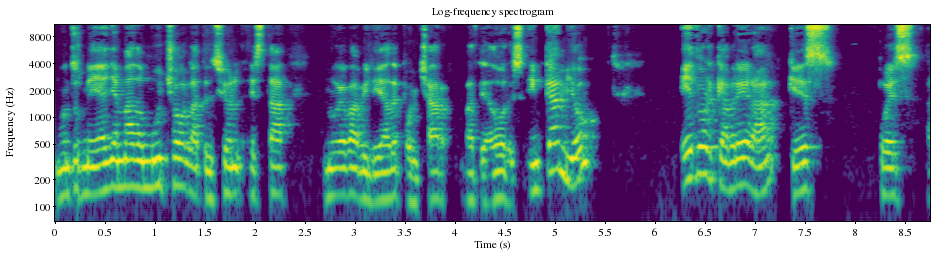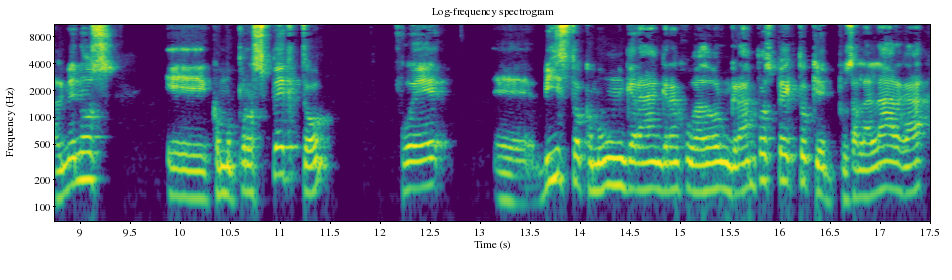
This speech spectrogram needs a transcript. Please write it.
Entonces me ha llamado mucho la atención esta nueva habilidad de ponchar bateadores. En cambio, Edward Cabrera, que es, pues, al menos eh, como prospecto, fue eh, visto como un gran, gran jugador, un gran prospecto que pues a la larga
